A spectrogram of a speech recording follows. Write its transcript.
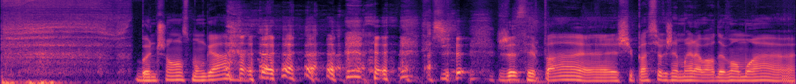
pff, bonne chance, mon gars. je, je sais pas. euh, je suis pas sûr que j'aimerais l'avoir devant moi. euh,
